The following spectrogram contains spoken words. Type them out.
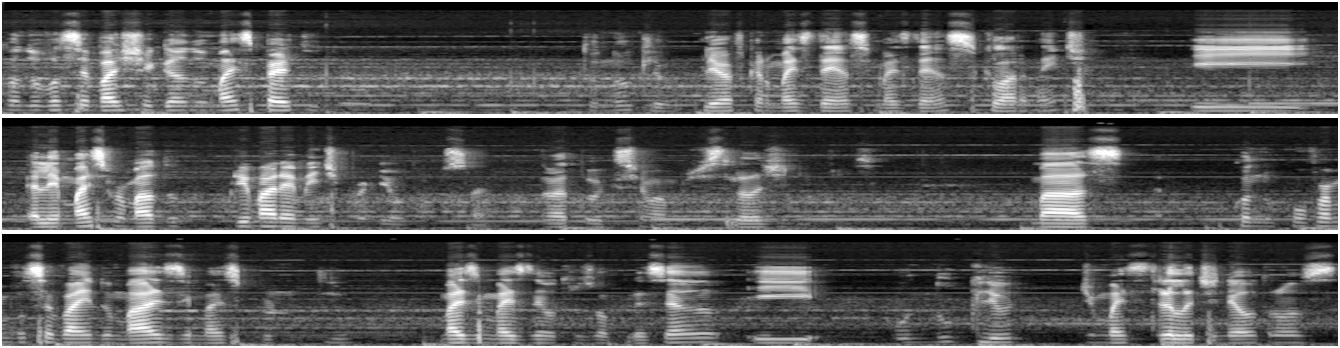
quando você vai chegando mais perto do, do núcleo, ele vai ficando mais denso e mais denso, claramente. E ele é mais formado primariamente por nêutrons, né? Não é à toa que se chamamos de estrelas de nêutrons. Mas quando, conforme você vai indo mais e mais pro núcleo, mais e mais nêutrons vão aparecendo e o núcleo de uma estrela de nêutrons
